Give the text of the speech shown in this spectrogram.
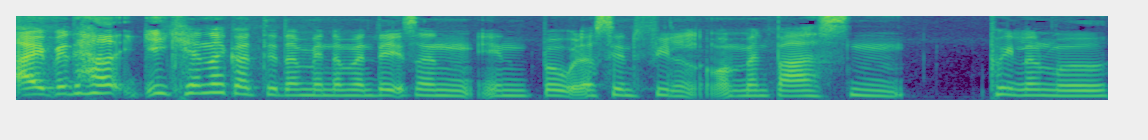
Ej, men havde, I kender godt det der med, når man læser en, en bog eller ser en film, og man bare sådan på en eller anden måde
